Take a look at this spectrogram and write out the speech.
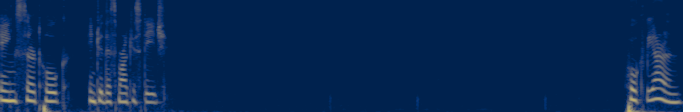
Insert hook into this marked stitch. Hook the yarn.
